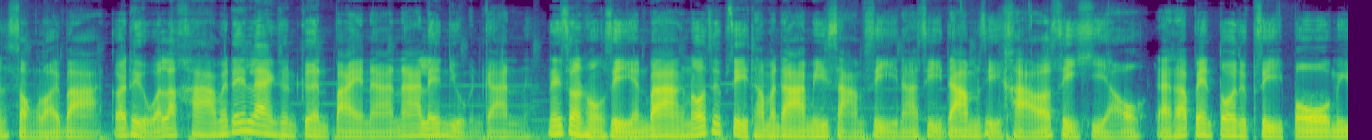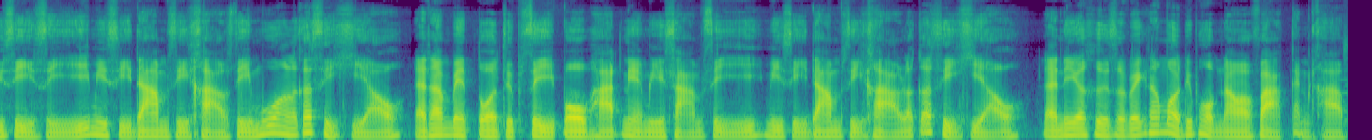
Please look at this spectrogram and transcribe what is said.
9,200 บาท ก็ถือว่าราคาไม่ได้แรงจนเกินไปนะ น่าเล่นอยู่เหมือนกัน ในส่วนของสีกันบ้าง Note 14 ธรรมดามี 3 สีนะ สีดำ สีขาว และสีเขียว แต่ถ้าเป็นตัว 14 Pro มี 4 สี มีสีดำ สีขาว สีม่วง แล้วก็สีเขียวและถ้าเป็นตัว 14 Pro Plus เนี่ยมี 3 สี มีสีดำ สีขาว แล้วก็สีเขียว และนี่ก็คือสเปคทั้งหมดที่ผมนำมาฝากกันครับ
